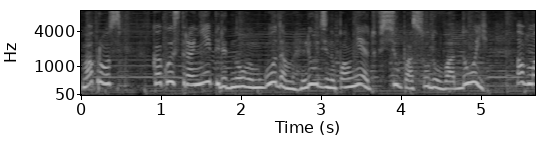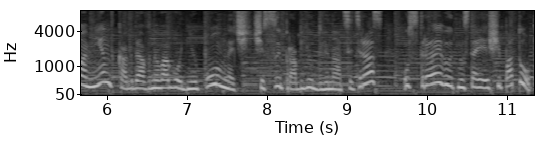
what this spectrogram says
Вопрос. В какой стране перед Новым годом люди наполняют всю посуду водой, а в момент, когда в новогоднюю полночь часы пробьют 12 раз, устраивают настоящий потоп?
